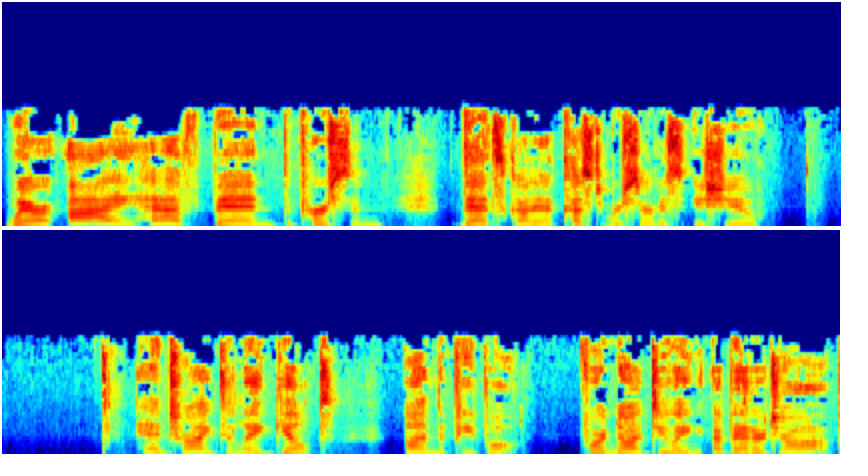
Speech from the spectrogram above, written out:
where I have been the person that's got a customer service issue and trying to lay guilt on the people for not doing a better job.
